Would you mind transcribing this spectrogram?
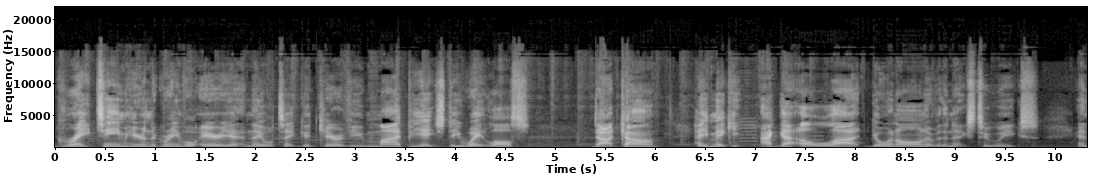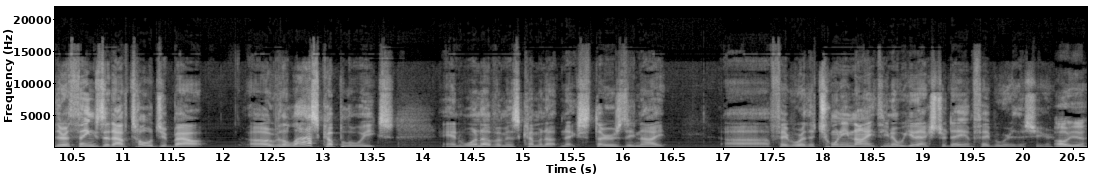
Great team here in the Greenville area, and they will take good care of you. myphdweightloss.com. Hey, Mickey, I got a lot going on over the next two weeks, and there are things that I've told you about uh, over the last couple of weeks, and one of them is coming up next Thursday night, uh, February the 29th. You know, we get an extra day in February this year. Oh yeah.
